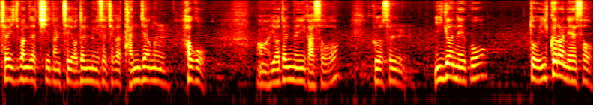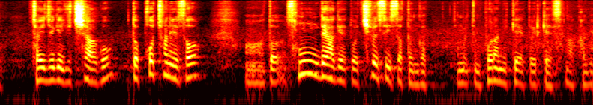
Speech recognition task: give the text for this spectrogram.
저희 지방자치단체 여덟 명이서 제가 단장을 하고 어, 여덟 명이 가서 그것을 이겨내고 또 이끌어내서 저희 지역에 유치하고 또 포천에서 어, 또 성대하게 또 치를 수 있었던 것 정말 좀 보람 있게 또 이렇게 생각하게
